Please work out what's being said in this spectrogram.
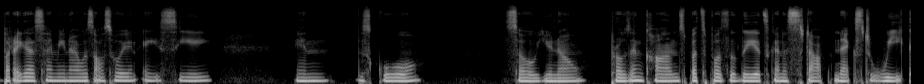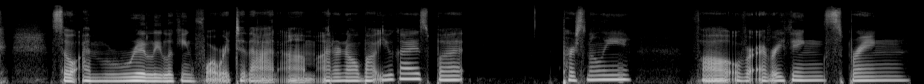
but I guess I mean I was also in AC in the school, so you know pros and cons. But supposedly it's gonna stop next week, so I'm really looking forward to that. Um, I don't know about you guys, but personally, fall over everything, spring.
